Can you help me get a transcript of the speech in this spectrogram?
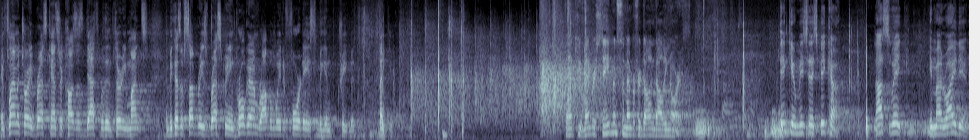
Inflammatory breast cancer causes death within 30 months, and because of Sudbury's breast screening program, Robin waited four days to begin treatment. Thank you. Thank you. Member statements. The member for Don Valley North. Thank you, Mr. Speaker. Last week, in my riding,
